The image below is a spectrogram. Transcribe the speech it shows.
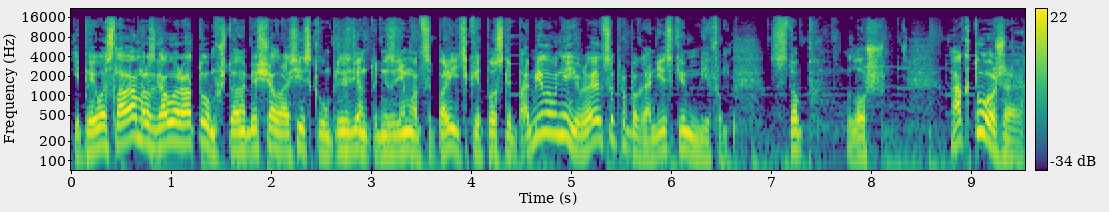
И, по его словам, разговоры о том, что он обещал российскому президенту не заниматься политикой после помилования, являются пропагандистским мифом. Стоп, ложь. А кто же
